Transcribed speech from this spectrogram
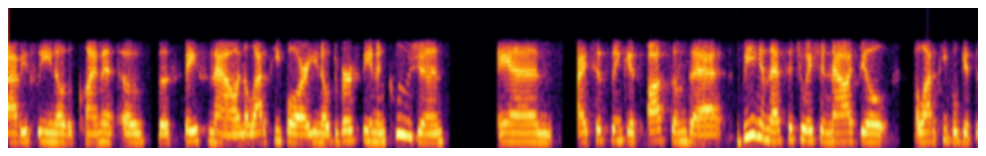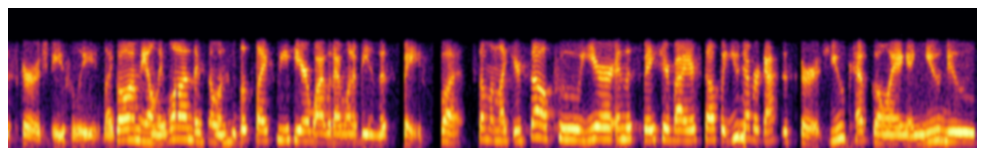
obviously, you know, the climate of the space now, and a lot of people are, you know, diversity and inclusion. And I just think it's awesome that being in that situation now, I feel a lot of people get discouraged easily. Like, oh, I'm the only one. There's no one who looks like me here. Why would I want to be in this space? But someone like yourself, who you're in the space, you're by yourself, but you never got discouraged. You kept going and you knew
